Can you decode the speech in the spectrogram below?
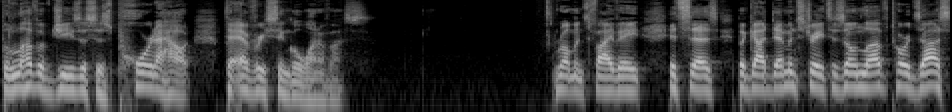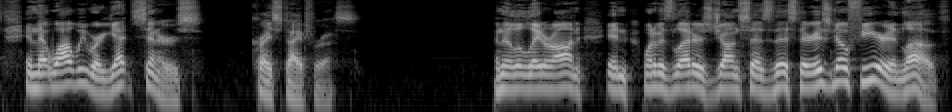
The love of Jesus is poured out to every single one of us. Romans 5 8, it says, But God demonstrates his own love towards us in that while we were yet sinners, Christ died for us. And then a little later on in one of his letters, John says this There is no fear in love.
